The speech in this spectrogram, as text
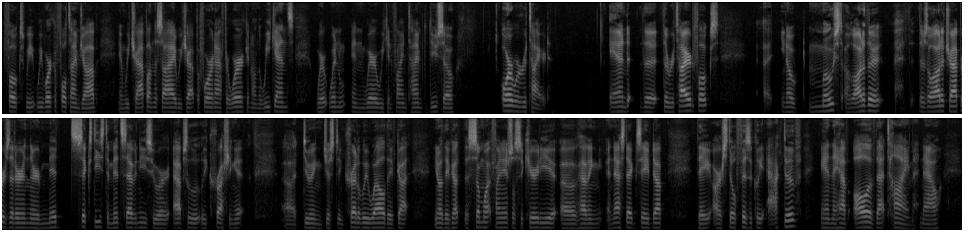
folks. We, we work a full time job and we trap on the side. We trap before and after work and on the weekends where when and where we can find time to do so. Or we're retired. And the the retired folks, uh, you know, most a lot of the there's a lot of trappers that are in their mid 60s to mid 70s who are absolutely crushing it uh, doing just incredibly well. They've got, you know, they've got the somewhat financial security of having a nest egg saved up. They are still physically active, and they have all of that time now,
